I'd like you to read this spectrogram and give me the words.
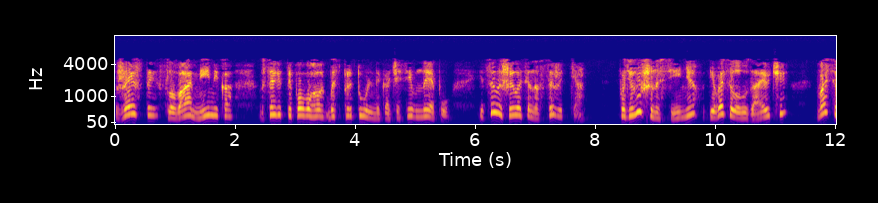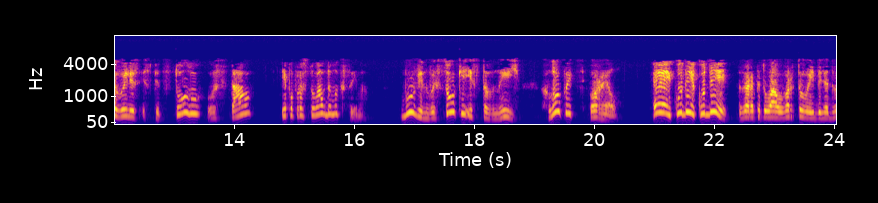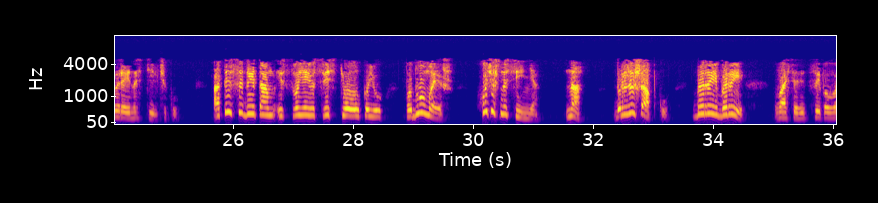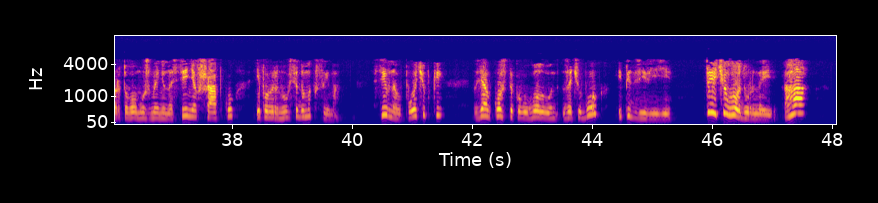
Жести, слова, міміка, все від типового безпритульника часів непу, і це лишилося на все життя. Поділивши насіння і весело лузаючи, Вася виліз із під столу, встав і попростував до Максима. Був він високий і ставний, хлопець Орел. Ей, куди, куди? зарепетував вартовий біля дверей на стільчику. А ти сиди там із своєю свістьолкою. Подумаєш, хочеш насіння? На, держи шапку. Бери, бери. Вася відсипав вартовому жменю насіння в шапку і повернувся до Максима. Сів навпочепки, взяв Костикову голову за чубок і підвів її. Ти чого, дурний? Га?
